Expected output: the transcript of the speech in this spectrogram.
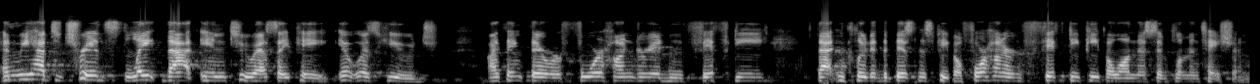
And we had to translate that into SAP. It was huge. I think there were 450, that included the business people, 450 people on this implementation.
